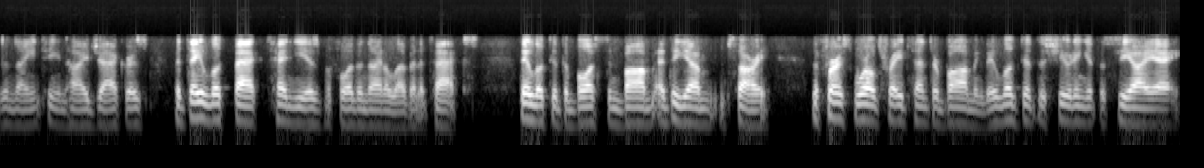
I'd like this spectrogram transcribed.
the 19 hijackers. But they looked back 10 years before the 9/11 attacks. They looked at the Boston bomb, at the um, sorry, the first World Trade Center bombing. They looked at the shooting at the CIA.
